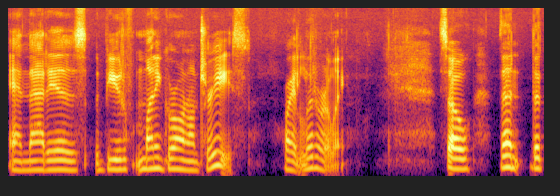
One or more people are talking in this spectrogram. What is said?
and that is the beautiful money growing on trees, quite literally. So then the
